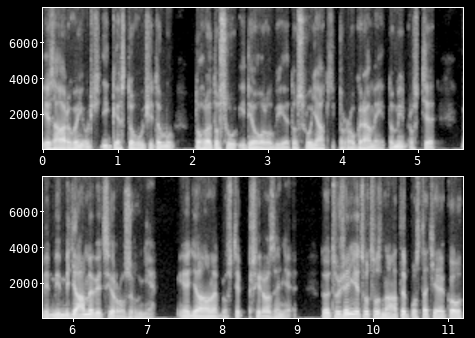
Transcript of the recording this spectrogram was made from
je zároveň určitý gesto vůči tomu, tohle to jsou ideologie, to jsou nějaký programy, to my prostě, my, my, my děláme věci rozumně, my je děláme prostě přirozeně. To je, což je něco, co znáte v podstatě jako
